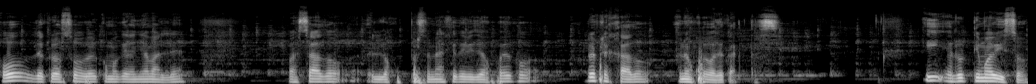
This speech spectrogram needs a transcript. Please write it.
o de crossover, como quieran llamarle, basado en los personajes de videojuegos reflejado en un juego de cartas. Y el último aviso.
